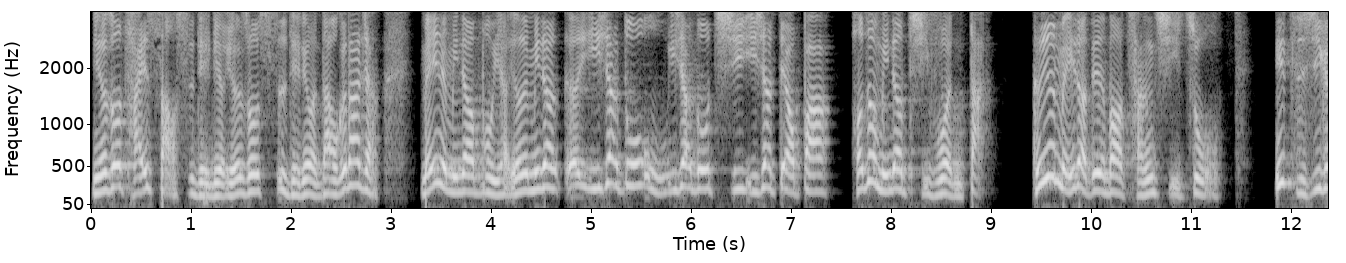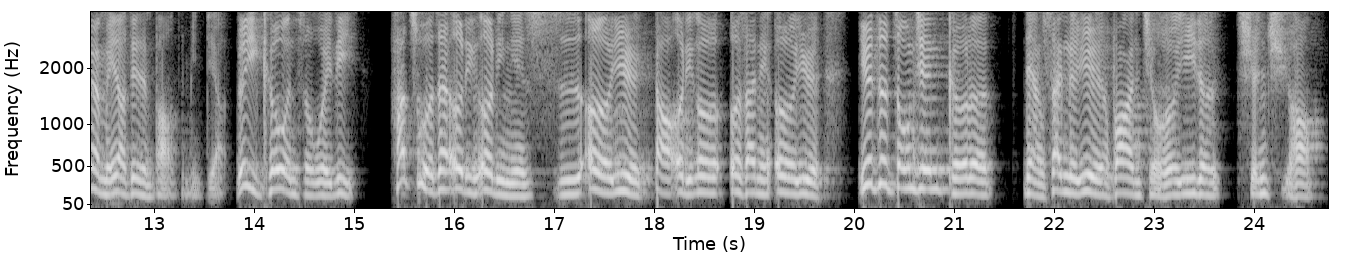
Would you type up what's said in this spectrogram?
有人说才少四点六，有人说四点六很大。我跟大家讲，每一个民调不一样，有的民调呃一下多五，一下多七，一下掉八，好，这种民调起伏很大。可是因为美岛电子报长期做，你仔细看美岛电子报的民调，比如以柯文哲为例，他除了在二零二零年十二月到二零二二三年二月，因为这中间隔了两三个月，包含九合一的选举哈，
